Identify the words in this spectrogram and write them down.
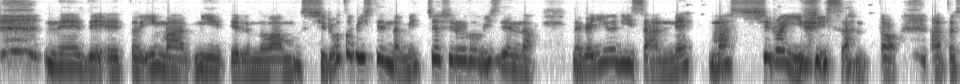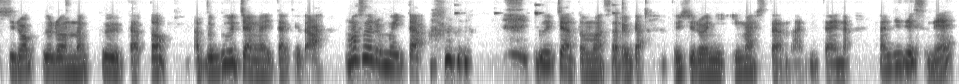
ねで、えっ、と、今見えてるのはもう白飛びしてんな。めっちゃ白飛びしてんな。なんかゆりさんね、真っ白いゆりさんと、あと白黒のクータと、あとぐーちゃんがいたけど、あ、まさるもいた。ぐーちゃんとまさるが後ろにいましたな、みたいな感じですね。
